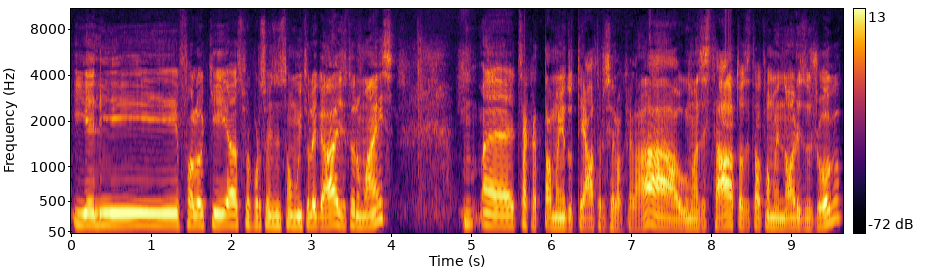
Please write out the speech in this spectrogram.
e ele falou que as proporções não são muito legais e tudo mais. Hum, É, saca, tamanho do teatro, sei lá o que lá, algumas estátuas e tal estão menores no jogo.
